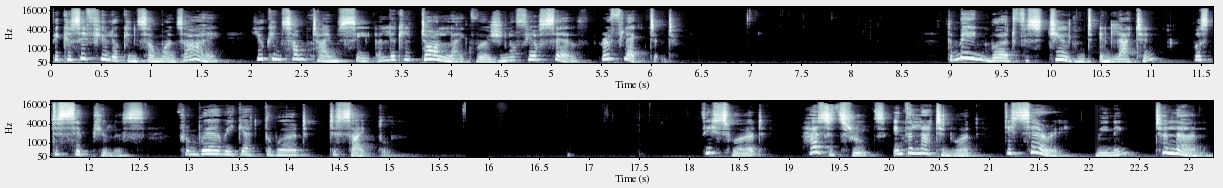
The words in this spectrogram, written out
because if you look in someone's eye, you can sometimes see a little doll like version of yourself reflected. The main word for student in Latin was discipulus, from where we get the word disciple. This word has its roots in the Latin word discere, meaning to learn,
